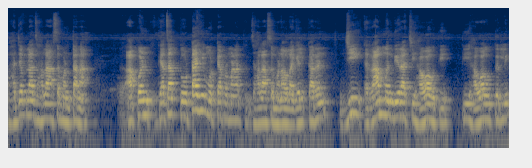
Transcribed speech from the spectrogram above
भाजपला झाला असं म्हणताना आपण त्याचा तोटाही मोठ्या प्रमाणात झाला असं म्हणावं लागेल. कारण जी राम मंदिराची हवा होती ती हवा उतरली.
